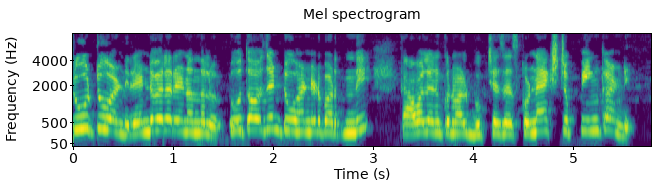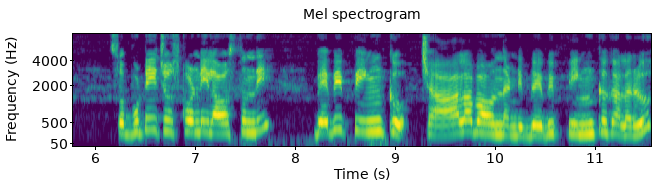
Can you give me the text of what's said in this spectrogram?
Two two అండి. రెండు వేల రెండు వందలు. టూ థౌజండ్ టూ హండ్రెడ్ పడుతుంది. కావాలనుకున్న వాళ్ళు బుక్ చేసేసుకోండి. నెక్స్ట్ పింక్ అండి. సో బుటీ చూసుకోండి ఇలా వస్తుంది. Baby pink. చాలా బాగుందండి బేబీ పింక్ కలరు.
